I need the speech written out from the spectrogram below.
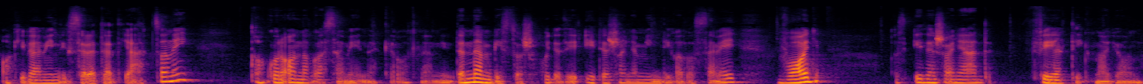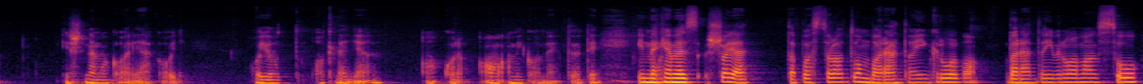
akivel mindig szeretett játszani, akkor annak a személynek kell ott lenni. De nem biztos, hogy az édesanyja mindig az a személy, vagy az édesanyát féltik nagyon, és nem akarják, hogy, hogy ott, ott legyen akkor, a, amikor megtörténik. Én nekem ez saját tapasztalatom, barátainkról barátaimról van szó,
